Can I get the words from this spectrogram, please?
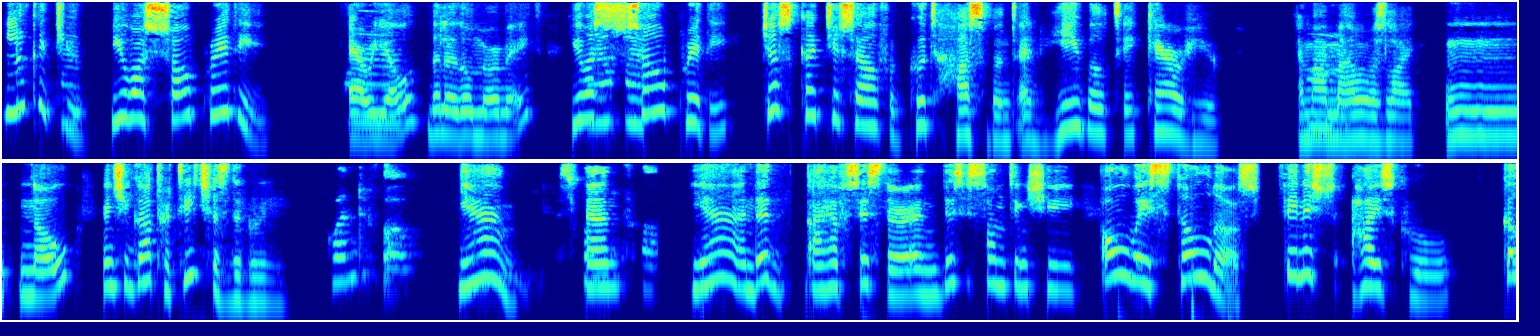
Look at you. You are so pretty. Ariel, the little mermaid, you are so pretty. Just get yourself a good husband and he will take care of you. And my Mhm. mom was like, mm, no. And she got her teacher's degree. Wonderful. Yeah. It's And- wonderful. Yeah, and then I have a sister, and this is something she always told us. Finish high school, go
